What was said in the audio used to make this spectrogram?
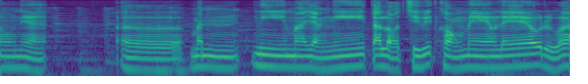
วเนี่ย เออมันมีมาอย่างนี้ตลอดชีวิตของแมวแล้ว หรือว่า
